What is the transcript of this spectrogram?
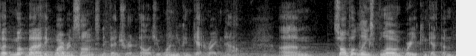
But but I think Wyvern Songs and Adventure Anthology 1 you can get right now. Um, so I'll put links below where you can get them.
